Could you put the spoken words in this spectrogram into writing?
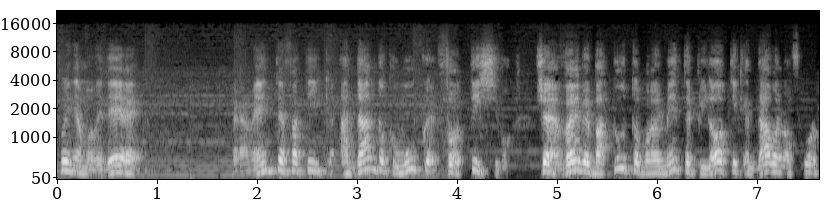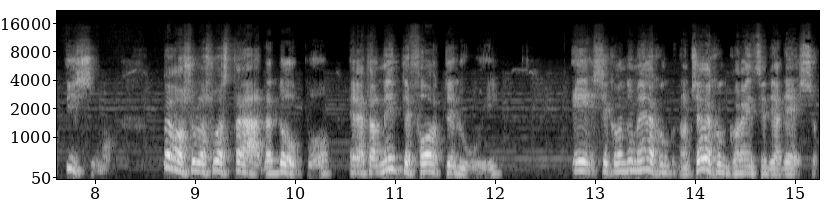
poi andiamo a vedere veramente fatica, andando comunque fortissimo, cioè avrebbe battuto probabilmente piloti che andavano fortissimo, però sulla sua strada dopo era talmente forte lui e secondo me la, non c'è la concorrenza di adesso.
